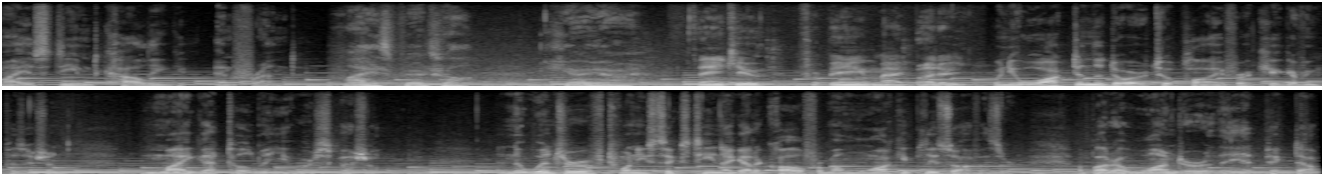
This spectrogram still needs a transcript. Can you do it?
my esteemed colleague and friend. my spiritual carrier. Thank you for being my buddy. When you walked in the door to apply for a caregiving position, my gut told me you were special. In the winter of 2016, I got a call from a Milwaukee police officer about a wanderer they had picked up.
